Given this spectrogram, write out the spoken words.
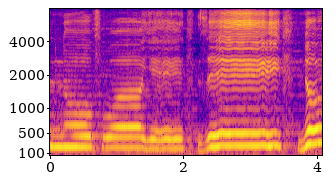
nos foyers nos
